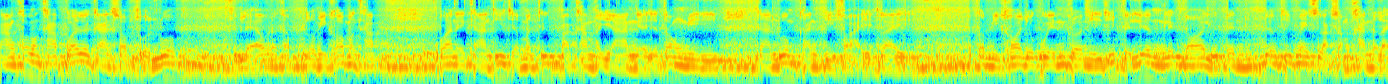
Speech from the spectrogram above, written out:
ตามข้อบังคับว่าด้วยการสอบสวนร่วมอยู่แล้วนะครับ เรามีข้อบังคับว่าในการที่จะบันทึกปากคำพยานเนี่ยจะต้องมีการร่วมกันกี่ฝ่ายอย่างไร ยกเว้นกรณีที่เป็นเรื่องเล็กน้อย หรือเป็นเรื่องที่ไม่สลักสำคัญอะไร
